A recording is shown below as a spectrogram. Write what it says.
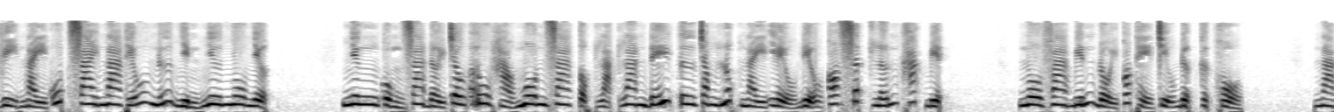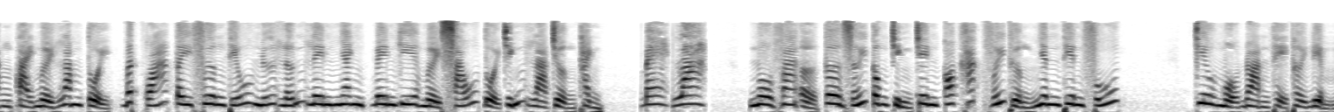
Vị này út sai na thiếu nữ nhìn như nhô nhược. Nhưng cùng ra đời châu Âu hào môn gia tộc Lạc Lan đế tư trong lúc này hiểu điệu có rất lớn khác biệt. Nova biến đổi có thể chịu được cực khổ. Nàng tài 15 tuổi, bất quá Tây Phương thiếu nữ lớn lên nhanh, bên kia 16 tuổi chính là trưởng thành. Bella. Nova ở cơ giới công trình trên có khác với thường nhân thiên phú. Chiêu mộ đoàn thể thời điểm.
